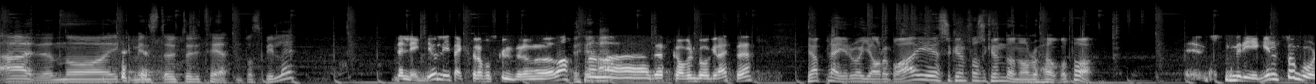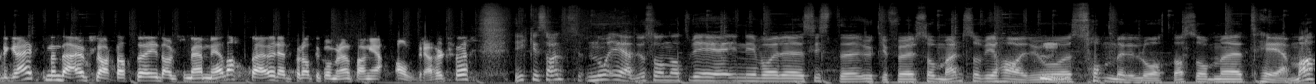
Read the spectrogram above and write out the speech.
æren og ikke minst autoriteten på spill her? Det legger jo litt ekstra på skuldrene, det, da. Men Ja. eh, det skal vel gå greit, det. Ja, Pleier du å gjøre det bra i sekund for sekund når du hører på? Som regel så går det greit, men det er jo klart at eh, i dag som jeg er med, da, så er jeg jo redd for at det kommer en sang jeg aldri har hørt før. Ikke sant? Nå er det jo sånn at vi er inne i vår eh, siste uke før sommeren, så vi har jo sommerlåter som eh, tema.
